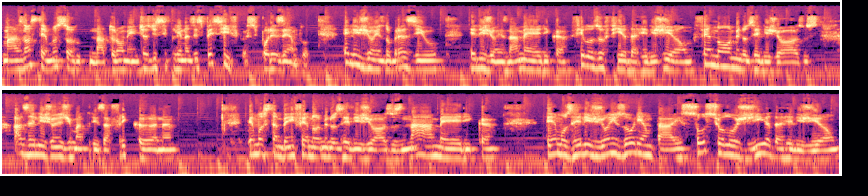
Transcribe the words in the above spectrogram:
Mas nós temos naturalmente as disciplinas específicas, por exemplo, religiões no Brasil, religiões na América, filosofia da religião, fenômenos religiosos, as religiões de matriz africana, temos também fenômenos religiosos na América, temos religiões orientais, sociologia da religião,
